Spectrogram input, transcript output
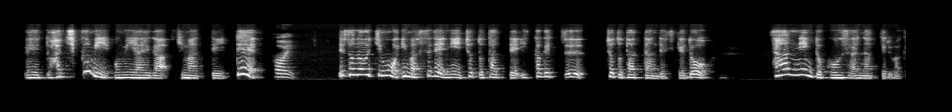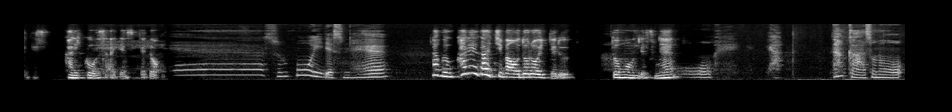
えっ、ー、と、8組お見合いが決まっていて、はい。で、そのうちもう今すでにちょっと経って1ヶ月ちょっと経ったんですけど、3人と交際になってるわけです。仮交際ですけど。へー、すごいですね。多分彼が一番驚いてると思うんですね。いや、なんかその、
